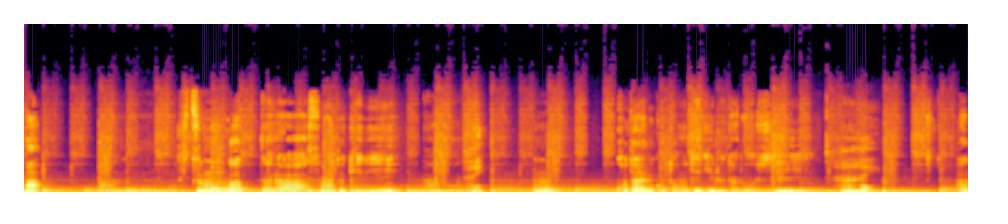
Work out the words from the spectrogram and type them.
まああの質問があったらその時にあの、はい、もう答えることもできるだろうし、はい、あ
